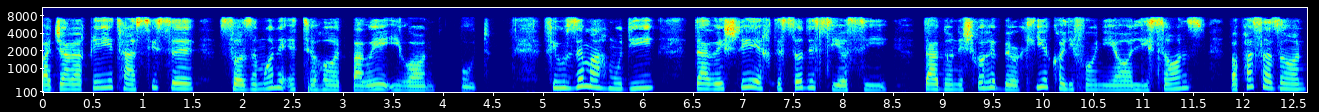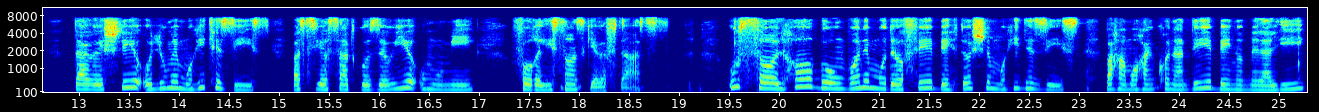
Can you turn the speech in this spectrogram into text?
و جرقه تأسیس سازمان اتحاد برای ایران بود. فیروزه محمودی در رشته اقتصاد سیاسی در دانشگاه برکلی کالیفرنیا لیسانس و پس از آن در رشته علوم محیط زیست و سیاستگذاری عمومی فوق لیسانس گرفته است. او سالها به عنوان مدافع بهداشت محیط زیست و هماهنگ کننده بین المللی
